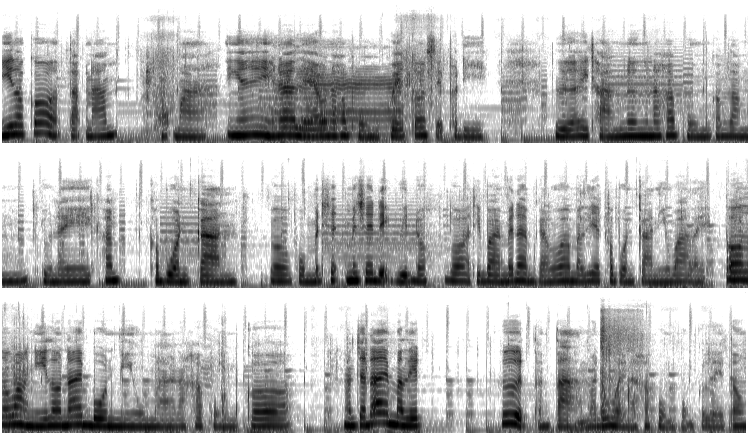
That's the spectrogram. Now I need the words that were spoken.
นี้เราก็ตักน้ำออกมานี่ไงได้แล้วนะครับผมเควสก็เสร็จพอดี เหลืออีกถังหนึ่งนะครับผมกำลังอยู่ในขั้นขบวนการก็ผมไม่ใช่ไม่ใช่เด็กวิทย์เนาะก็อธิบายไม่ได้เหมือนกันว่ามาเรียกขบวนการนี้ว่าอะไรก็ระหว่างนี้เราได้โบนมิลมานะครับผมก็มันจะได้เมล็ดพืชต่างๆมาด้วยนะครับผมผมก็เลยต้อง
